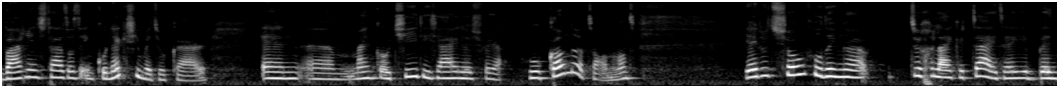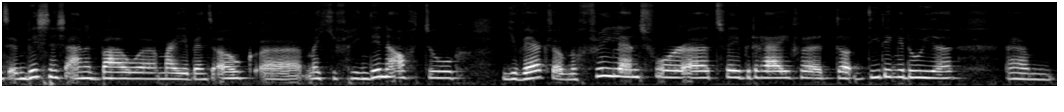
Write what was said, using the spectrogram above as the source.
waarin staat dat in connectie met elkaar? En uh, mijn coachie die zei dus van ja, hoe kan dat dan? Want jij doet zoveel dingen tegelijkertijd. Hè? Je bent een business aan het bouwen, maar je bent ook uh, met je vriendinnen af en toe. Je werkt ook nog freelance voor uh, twee bedrijven. Dat, die dingen doe je. Um,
